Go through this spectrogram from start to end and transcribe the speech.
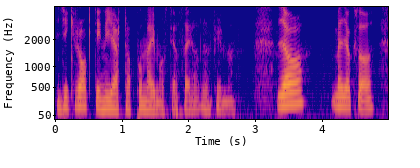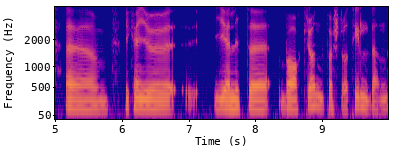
gick rakt in i hjärtat på mig måste jag säga, den filmen. Ja, mig också. Um, vi kan ju eh, ge lite bakgrund först då till den.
